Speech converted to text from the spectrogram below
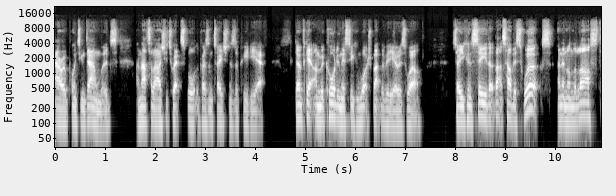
arrow pointing downwards, and that allows you to export the presentation as a PDF. Don't forget, I'm recording this so you can watch back the video as well. So you can see that that's how this works. And then on the last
